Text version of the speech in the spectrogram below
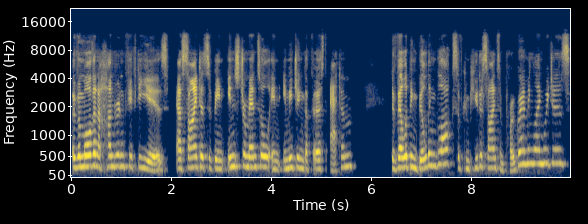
Over more than 150 years, our scientists have been instrumental in imaging the first atom, developing building blocks of computer science and programming languages,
